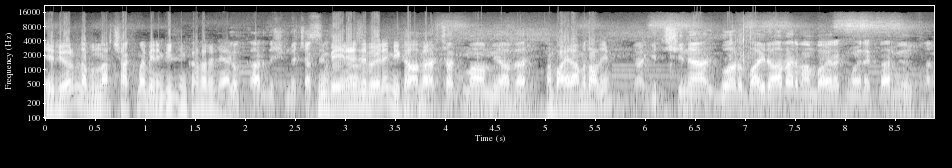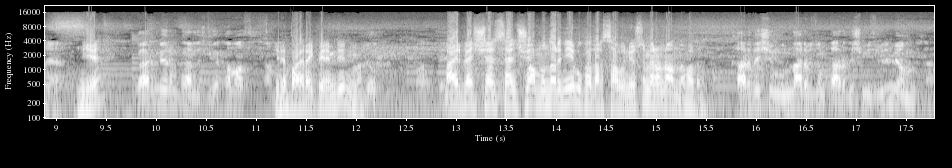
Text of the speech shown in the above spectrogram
Ediyorum da bunlar çakma benim bildiğim kadarıyla yani. Yok kardeşim ne çakması Sizin beyninizi ya? böyle mi Ya yıkadılar? ver çakmağımı ya ver. Ha, bayrağımı da alayım. Ya git işine. Bu ara bayrağı ver ben bayrak bayrak vermiyorum sana ya. Niye? Vermiyorum kardeşim yakamazsın sen. Yine bayrak benim değil mi? Yok. benim- Hayır ben şu an, sen şu an bunları niye bu kadar savunuyorsun ben onu anlamadım. Kardeşim bunlar bizim kardeşimiz bilmiyor musun sen?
